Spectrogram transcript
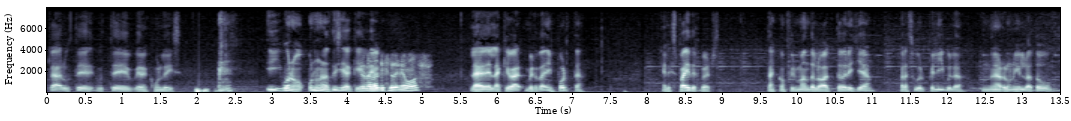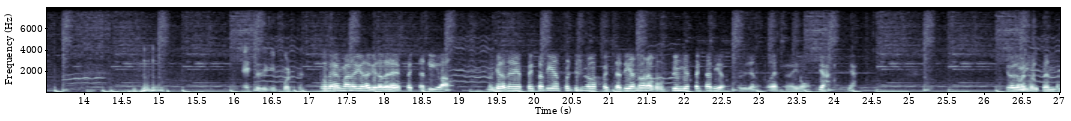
Claro, ustedes ustedes verán cómo le dicen. Y bueno, una noticia que ¿Qué otra de- noticia tenemos? la de la que va- verdad importa. El Spider-Verse. Están confirmando los actores ya para super película. Van a reunirlo a todos. Es- importa, sí que importa. Puta, hermano, yo no quiero tener expectativas. No quiero tener expectativas porque si no las expectativas no van a cumplir mis expectativas. Así que no voy a estar ahí como, ya, ya. Quiero que me sorprenda.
